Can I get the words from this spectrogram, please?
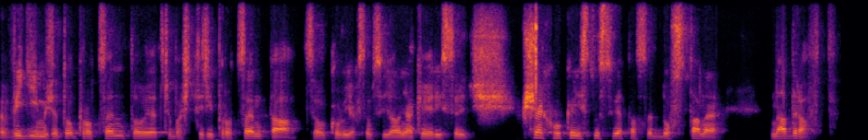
vidím, že to procento je třeba 4% celkový, jak jsem si dělal nějaký research, všech hokejistů světa se dostane na draft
